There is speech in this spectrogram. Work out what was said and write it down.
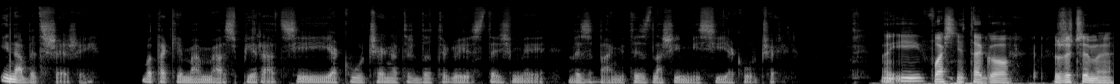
i nawet szerzej, bo takie mamy aspiracje i jako uczelnia też do tego jesteśmy wezwani. To jest naszej misji jako uczelnia. No i właśnie tego życzymy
